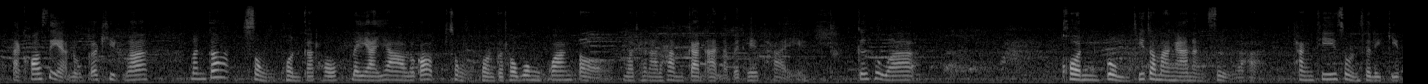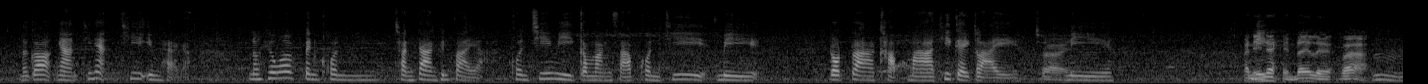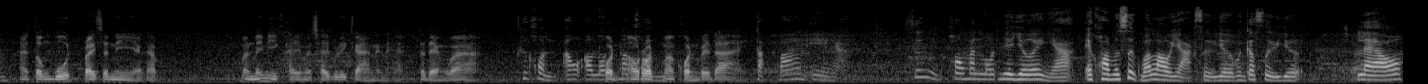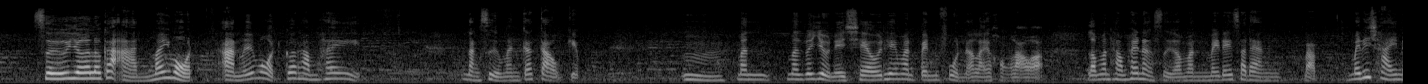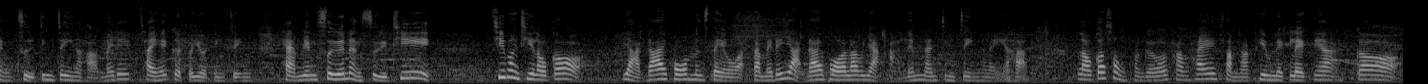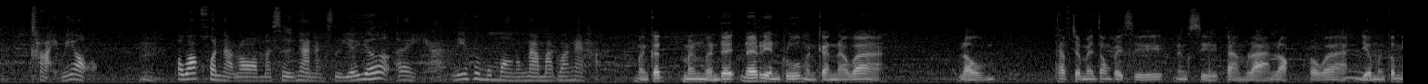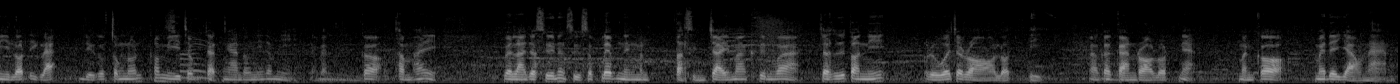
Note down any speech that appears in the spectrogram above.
แต่ข้อเสียหนูก็คิดว่ามันก็ส่งผลกระทบระยะยาว แล้วก็ส่งผลกระทบวงกว้างต่อวัฒนธรรมการอ่านในประเทศไทย ก็คือว่า คนกลุ่มที่จะมางานหนังสืออะค่ะ ทั้งที่ศูนย์เศรษฐกิจ แล้วก็งานที่เนี่ยที่ Impact อะน้องคิดว่าเป็นคนชั้นกลางขึ้นไปอะคนที่มีกำลังทรัพย์คนที่มีรถราขับมาที่ไกลใช่ๆมี อันนี้เนี่ยเห็นได้เลยว่าอืมอ่าตรงบูธไปรษณีย์อะครับ มันไม่มีใครมาใช้บริการเลยนะฮะแสดงว่าคือขนเอาเอารถคนมาเอาขรนถมาขนไปได้ กลับบ้านเองอะ ซึ่งพอมันลดเยอะๆอย่างเงี้ยไอความรู้สึกว่าเราอยากซื้อเยอะมันก็ซื้อเยอะใช่แล้วซื้อเยอะแล้วก็อ่านไม่หมด อ่านไม่หมดก็ทำให้หนังสือมันก็เก่าเก็บ อืม มันมันไปอยู่ในเชลฟ์ที่มันเป็นฝุ่นอะไรของเราอะแล้วมันทำให้หนังสือมันไม่ได้แสดงแบบไม่ได้ใช้หนังสือจริงๆอะค่ะ ไม่ได้ใช้ให้เกิดประโยชน์จริง ๆ แถมยังซื้อหนังสือที่ที่บางทีเราก็อยากได้เพราะว่ามันเซลล์อะแต่ไม่ได้อยากได้เพราะว่าเราอยากอ่านเล่มนั้นจริง ๆ อะไรอย่างเงี้ยค่ะ เราก็ส่งผลกระทบทำให้สำนักพิมพ์เล็ก ๆ เนี่ย ก็ขายไม่ออกอืมเพราะว่าคนอะรอมาซื้องานหนังสือเยอะๆอะไรอย่างเงี้ยนี่คือมุมมองน้องนามัดว่าไงคะมันก็มันเหมือนได้ได้เรียนรู้เหมือนกันนะว่า เราแทบจะไม่ต้องไปซื้อหนังสือตามร้านหรอก เพราะว่าเดี๋ยวมันก็มีรถอีกแล้วเดี๋ยวก็ตรงนั้นก็มีจจัดงานตรงนี้ก็มีแบบก็ทำให้เวลาจะซื้อหนังสือสักเล่มหนึ่งมันตัดสินใจมากขึ้นว่าจะซื้อตอนนี้หรือว่าจะรอรถดีแล้วก็การรอรถเนี่ย มันก็ไม่ได้ยาวนาน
